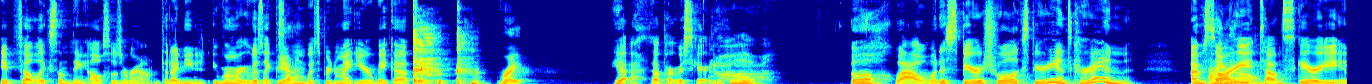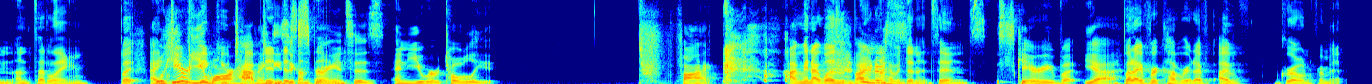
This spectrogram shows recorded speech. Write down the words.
it felt like something else was around that I needed. Remember, it was like Yeah. someone whispered in my ear, "Wake up." right. yeah, that part was scary. Ugh. Oh wow, what a spiritual experience, Corinne. I'm sorry, it sounds scary and unsettling, but I well, do here you think are tapped having these into something. experiences and you were totally fine. I mean, I wasn't I fine. mean, and I haven't done it since, Scary, but yeah, but I've recovered. I've I've grown from it.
